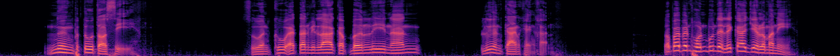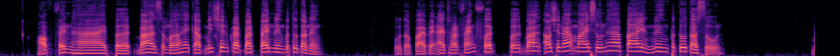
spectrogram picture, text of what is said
1 ประตูต่อ 4 ส่วนคู่แอตตันวิลล่ากับเบอร์นลีย์นั้นเลื่อนการแข่งขัน ต่อไปเป็นผลบุนเดสลิก้าเยอรมนี ฮอฟเฟนไฮเปิดบ้านเสมอให้กับมิเชนกรัดบัดไป 1 ประตูต่อ1คู่ต่อไปเป็นไอทรัสแฟรงเฟิร์ตเปิดบ้านเอาชนะไมล์05 ไป 1 ประตูต่อ 0 โบ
